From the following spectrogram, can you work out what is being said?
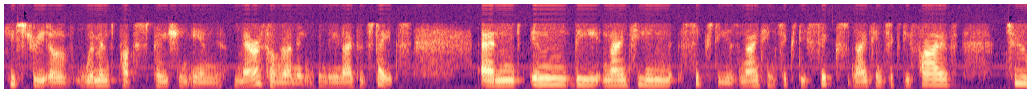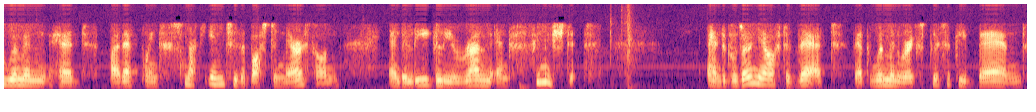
history of women's participation in marathon running in the United States. And in the 1960s, 1966, 1965, two women had by that point snuck into the Boston Marathon and illegally run and finished it. And it was only after that that women were explicitly banned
